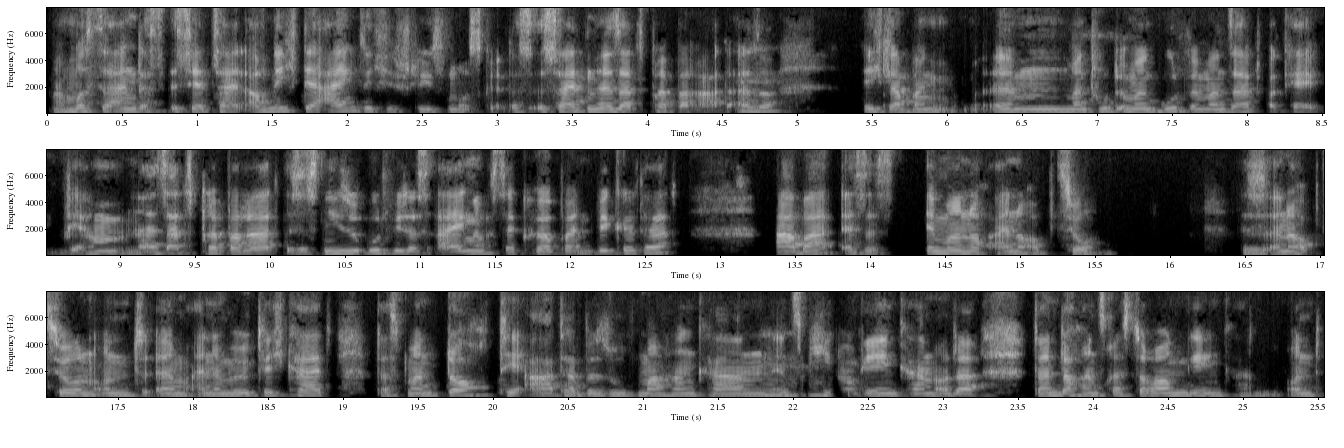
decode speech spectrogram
man muss sagen, das ist jetzt halt auch nicht der eigentliche Schließmuskel. Das ist halt ein Ersatzpräparat. Also mhm. ich glaube, man, ähm, man tut immer gut, wenn man sagt, okay, wir haben ein Ersatzpräparat. Es ist nie so gut wie das eigene, was der Körper entwickelt hat. Aber es ist immer noch eine Option es ist eine Option und ähm, eine Möglichkeit, dass man doch Theaterbesuch machen kann, mhm. ins Kino gehen kann oder dann doch ins Restaurant gehen kann und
